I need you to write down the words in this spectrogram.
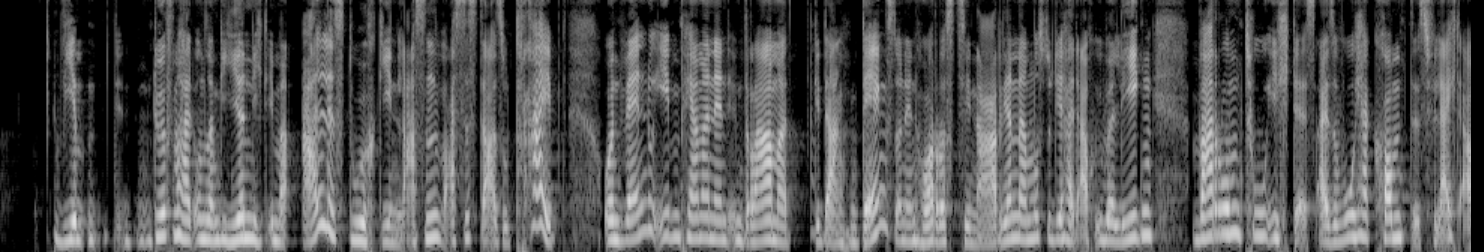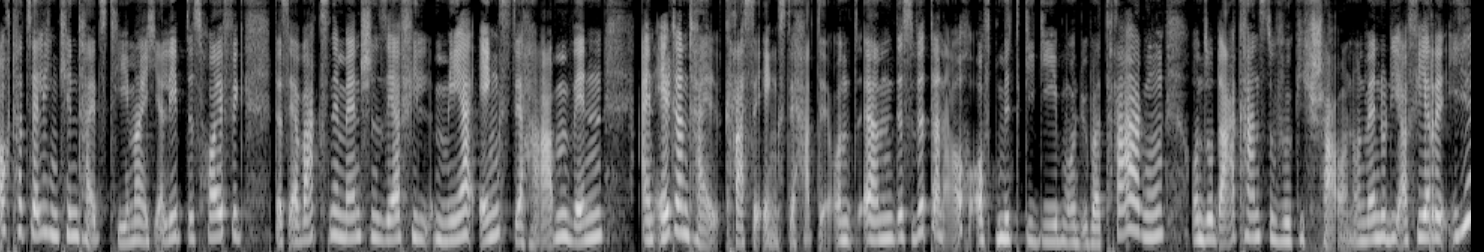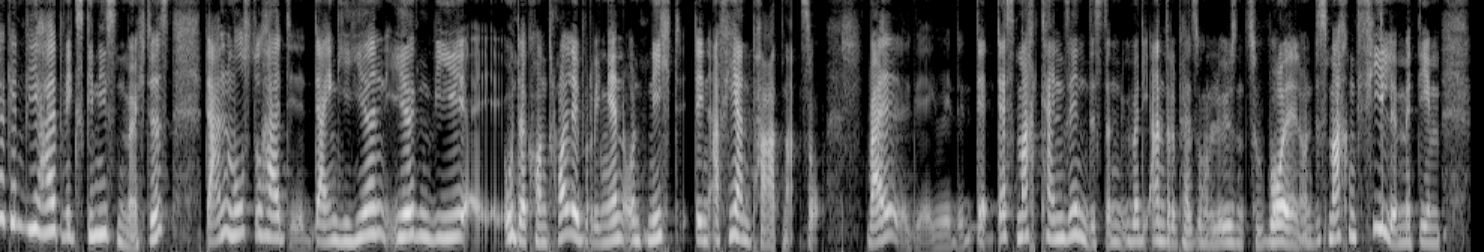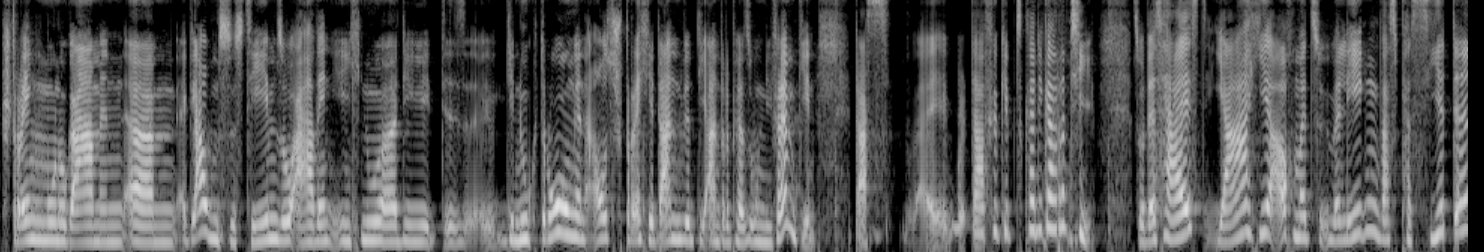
wir dürfen halt unserem Gehirn nicht immer alles durchgehen lassen, was es da so treibt. Und wenn du eben permanent in Drama Gedanken denkst und in Horrorszenarien, dann musst du dir halt auch überlegen, warum tue ich das? Also woher kommt es? Vielleicht auch tatsächlich ein Kindheitsthema. Ich erlebe das häufig, dass erwachsene Menschen sehr viel mehr Ängste haben, wenn ein Elternteil krasse Ängste hatte. Und ähm, das wird dann auch oft mitgegeben und übertragen. Und so da kannst du wirklich schauen. Und wenn du die Affäre irgendwie halbwegs genießen möchtest, dann musst du halt dein Gehirn irgendwie unter Kontrolle bringen und nicht den Affärenpartner. So weil das macht keinen Sinn, das dann über die andere Person lösen zu wollen. Und das machen viele mit dem streng monogamen ähm, Glaubenssystem, so, ah, wenn ich nur die, die, genug Drohungen ausspreche, dann wird die andere Person nie fremdgehen. Das, äh, dafür gibt es keine Garantie. So, das heißt, ja, hier auch mal zu überlegen, was passiert denn,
